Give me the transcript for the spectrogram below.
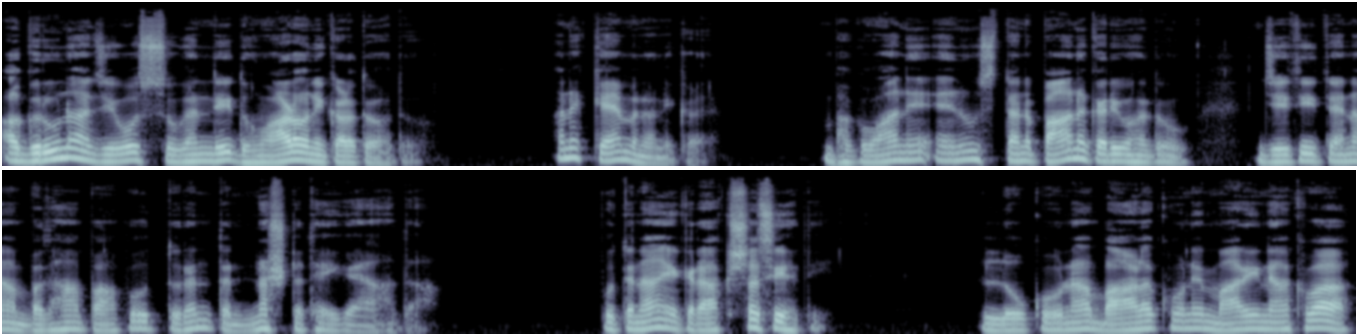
અગરુના જેવો સુગંધી ધુમાડો નીકળતો હતો અને કેમ ન નીકળે. ભગવાને એનું સ્તનપાન કર્યું હતું જેથી તેના બધા પાપો તુરંત નષ્ટ થઈ ગયા હતા. પૂતના એક રાક્ષસી હતી. લોકોના બાળકોને મારી નાખવા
